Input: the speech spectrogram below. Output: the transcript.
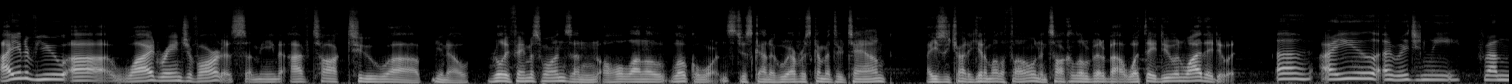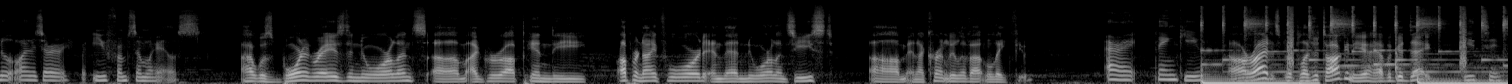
I interview a wide range of artists. I mean, I've talked to uh, you know really famous ones and a whole lot of local ones. Just kind of whoever's coming through town. I usually try to get them on the phone and talk a little bit about what they do and why they do it. Uh, are you originally from New Orleans or are you from somewhere else? I was born and raised in New Orleans. Um, I grew up in the Upper Ninth Ward and then New Orleans East, um, and I currently live out in Lakeview. All right. Thank you. All right, it's been a pleasure talking to you. Have a good day. You too.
